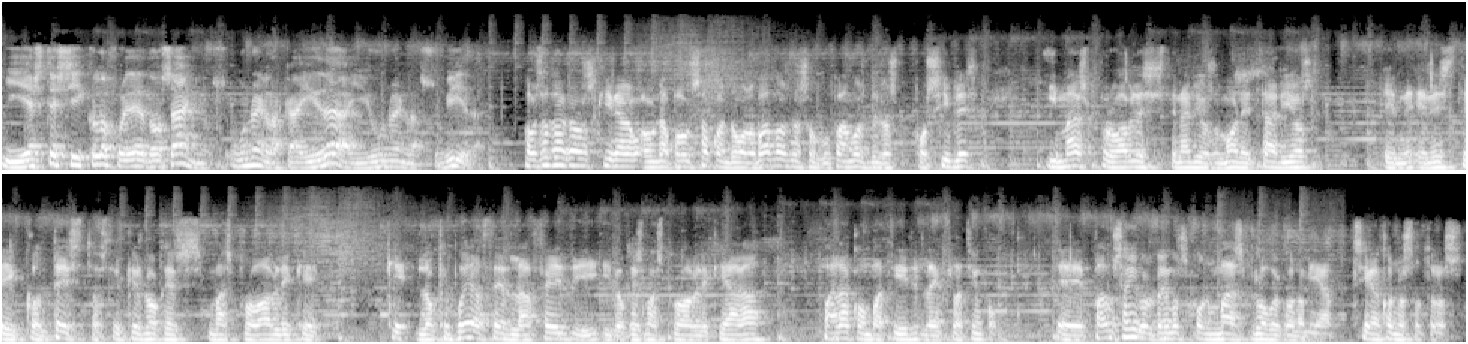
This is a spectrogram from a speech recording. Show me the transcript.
Y este ciclo fue de dos años, uno en la caída y uno en la subida. Vamos a darnos que ir a una pausa. Cuando volvamos nos ocupamos de los posibles y más probables escenarios monetarios en, este contexto. Es decir, qué es lo que es más probable que, que lo que puede hacer la Fed y, y, lo que es más probable que haga para combatir la inflación. Eh, pausa y volvemos con más Globo Economía. Sigan con nosotros.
